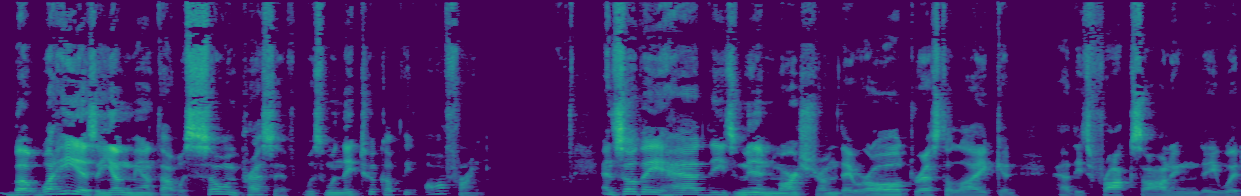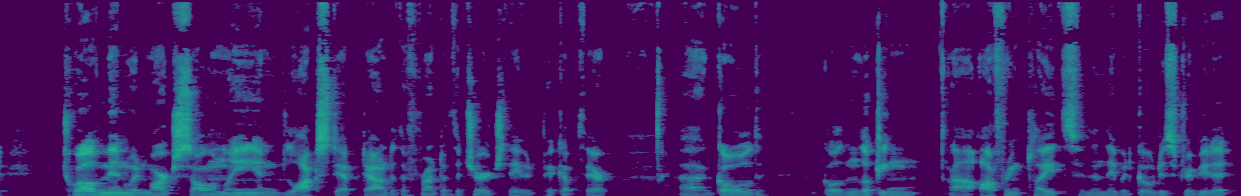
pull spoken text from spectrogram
But what he, as a young man, thought was so impressive was when they took up the offering. And so they had these men march from, they were all dressed alike and had these frocks on, and they would, 12 men would march solemnly and lockstep down to the front of the church. They would pick up their uh, gold golden looking uh, offering plates, and then they would go distribute it.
